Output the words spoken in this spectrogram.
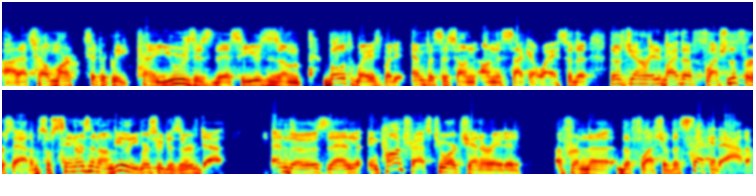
Uh, that's how Mark typically kind of uses this. He uses them both ways, but emphasis on on the second way. So that those generated by the flesh of the first Adam, so sinners and unbelievers who deserve death, and those then, in contrast, who are generated from the, the flesh of the second Adam,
